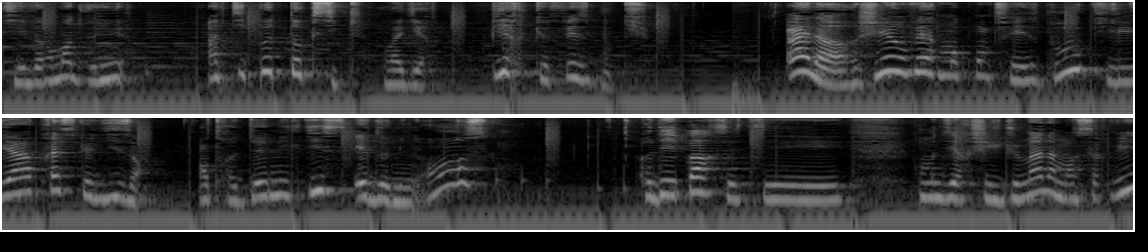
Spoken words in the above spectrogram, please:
qui est vraiment devenue un petit peu toxique, on va dire, pire que Facebook. Alors, j'ai ouvert mon compte Facebook il y a presque 10 ans, entre 2010 et 2011. Au départ, c'était, comment dire, j'ai eu du mal à m'en servir,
